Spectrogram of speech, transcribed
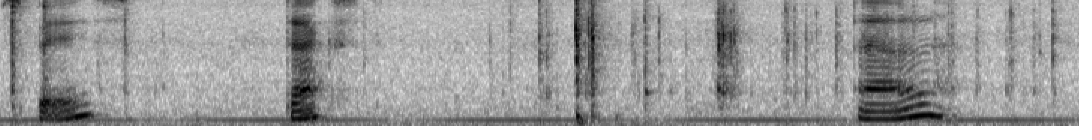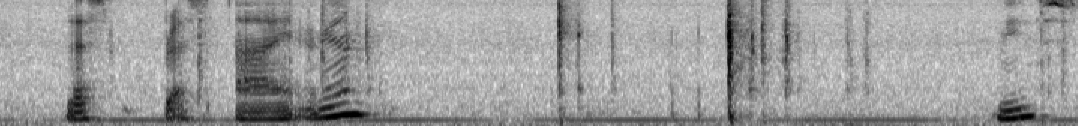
space text L let's press I again. Miss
